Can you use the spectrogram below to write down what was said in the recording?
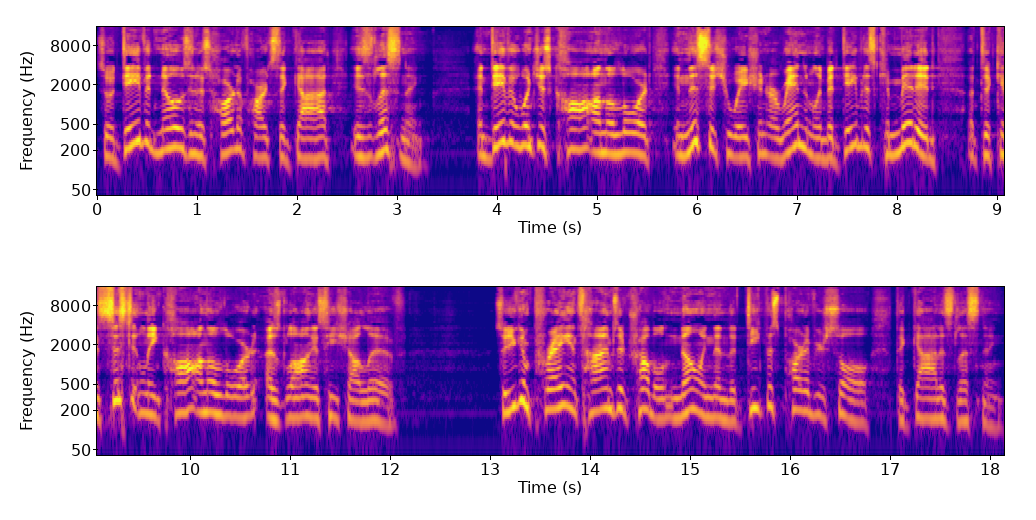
So David knows in his heart of hearts that God is listening. And David wouldn't just call on the Lord in this situation or randomly, but David is committed uh, to consistently call on the Lord as long as he shall live. So you can pray in times of trouble, knowing that in the deepest part of your soul that God is listening.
